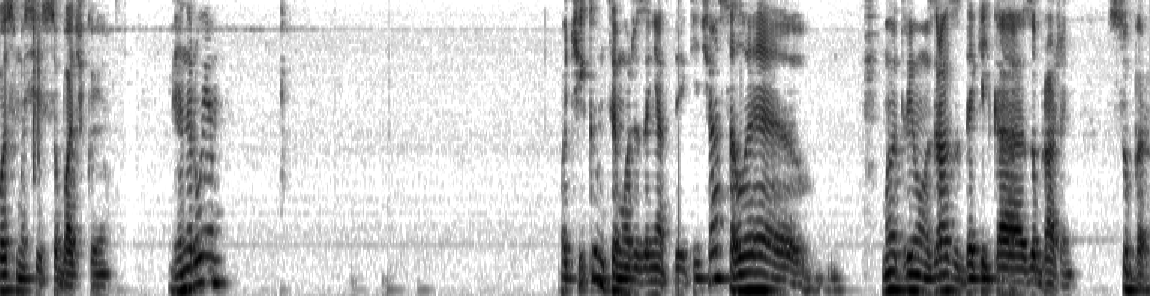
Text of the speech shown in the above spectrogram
космосі з собачкою. Генеруємо. Очікуємо, це може зайняти деякий час, але ми отримаємо зразу декілька зображень. Супер.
